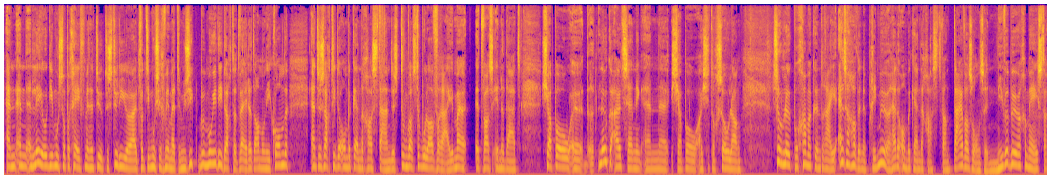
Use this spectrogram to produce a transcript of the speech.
En, en, en Leo die moest op een gegeven moment natuurlijk de studio uit. Want die moest zich weer met de muziek bemoeien. Die dacht dat wij dat allemaal niet konden. En toen zag hij de onbekende gast staan. Dus toen was de boel al verraaien. Maar het was inderdaad chapeau. eh, leuke uitzending. En eh, chapeau als je toch zo lang zo'n leuk programma kunt draaien. En ze hadden een primeur, hè, de onbekende gast. Want daar was onze nieuwe burgemeester.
